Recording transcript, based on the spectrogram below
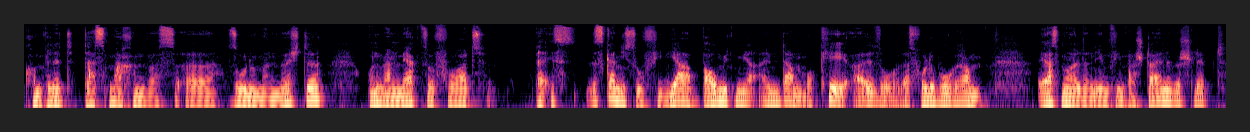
komplett das machen, was äh, Sohnemann möchte und man merkt sofort, da ist, ist gar nicht so viel. Ja, bau mit mir einen Damm. Okay, also das volle Programm. Erstmal dann irgendwie ein paar Steine geschleppt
